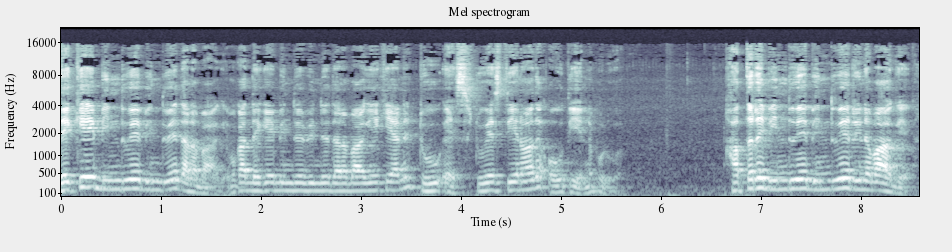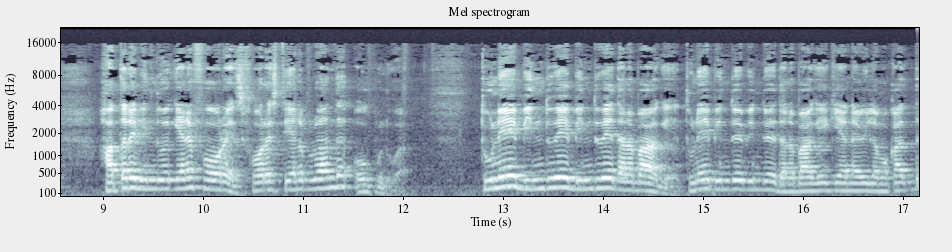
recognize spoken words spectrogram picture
දෙකේ බින්දුවේ බින්දුවේ දනබාගේ මොක දෙකේ බින්දුව බින්දුව දනබාගේ කියන්නේ? 2s 2s තියෙනවාද? ඔව තියෙන්න්න පුළුව හතර බින්දුවේ බින්දුවේ රිනවාගේ හතර බින්දුව කියන ෆෝරස් ෆෝරස් තියෙන පුළුවන්ද? ඔවු පුළුව තුනේ බින්දුවේ බින්දුවේ ධනභාගේ තුනේ බින්දුවේ බින්දුවේ ධනභාගේ කියන ඇවිල්ලා මොකද්ද?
